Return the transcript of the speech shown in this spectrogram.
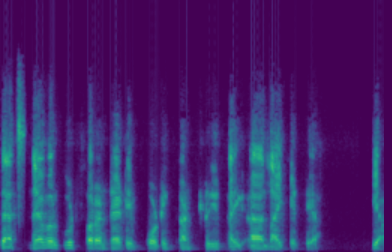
That's never good for a net importing country like uh, like India. Yeah.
